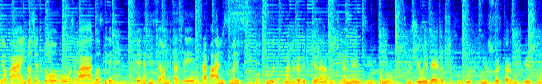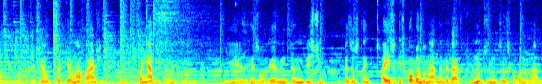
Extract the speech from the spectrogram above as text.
meu pai projetou os lagos, ele teve a visão de fazer um trabalho em cima de piscicultura. Na verdade, aqui era antigamente, quando surgiu a ideia da piscicultura, que começou a história do peixe na, nossa região, isso aqui era uma vagem, banhado literalmente falando. Né? E eles resolveram então investir e fazer os tanques. Aí isso aqui ficou abandonado, na verdade, muitos e muitos anos ficou abandonado,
